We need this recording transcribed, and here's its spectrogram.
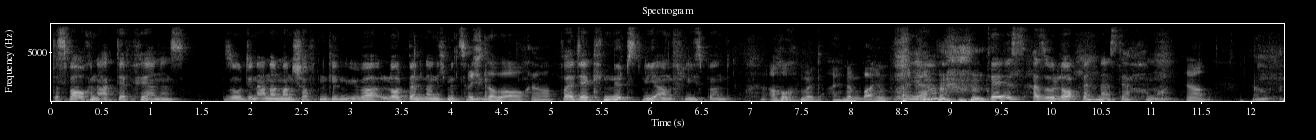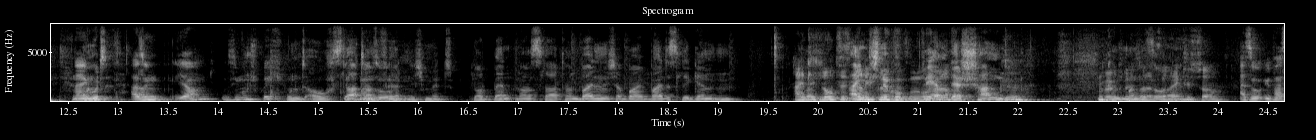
das war auch ein Akt der Fairness. So den anderen Mannschaften gegenüber, Lord Bentner nicht mitzunehmen. Ich glaube auch, ja. Weil der knipst wie am Fließband. Auch mit einem Bein. Ja, der ist, also Lord Bentner ist der Hammer. Ja. Na Und- gut, also ja, Simon sprich. Und auch Slatan so. fährt nicht mit. Lord Bentner, Slatan, beide nicht dabei, beides Legenden. Eigentlich lohnt es sich gar Eigentlich nicht eine zu gucken, WM oder? der Schande. Könnte man das also auch nennen. eigentlich schon. Also über,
